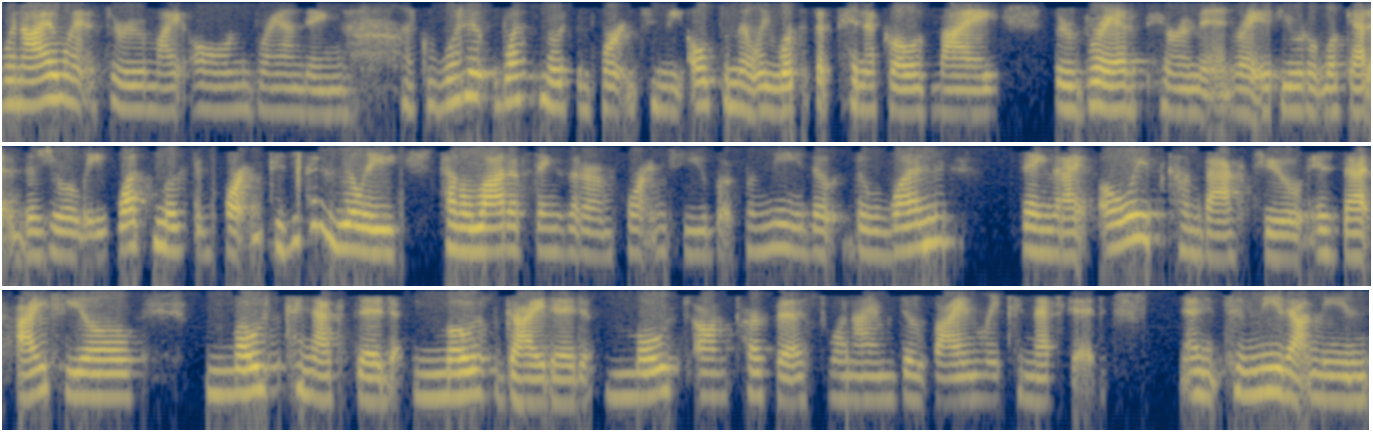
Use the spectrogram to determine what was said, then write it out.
when I went through my own branding, like what it, what's most important to me ultimately, what's at the pinnacle of my their brand pyramid, right? If you were to look at it visually, what's most important? Because you can really have a lot of things that are important to you, but for me, the the one thing that I always come back to is that I feel most connected, most guided, most on purpose when I'm divinely connected. And to me, that means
